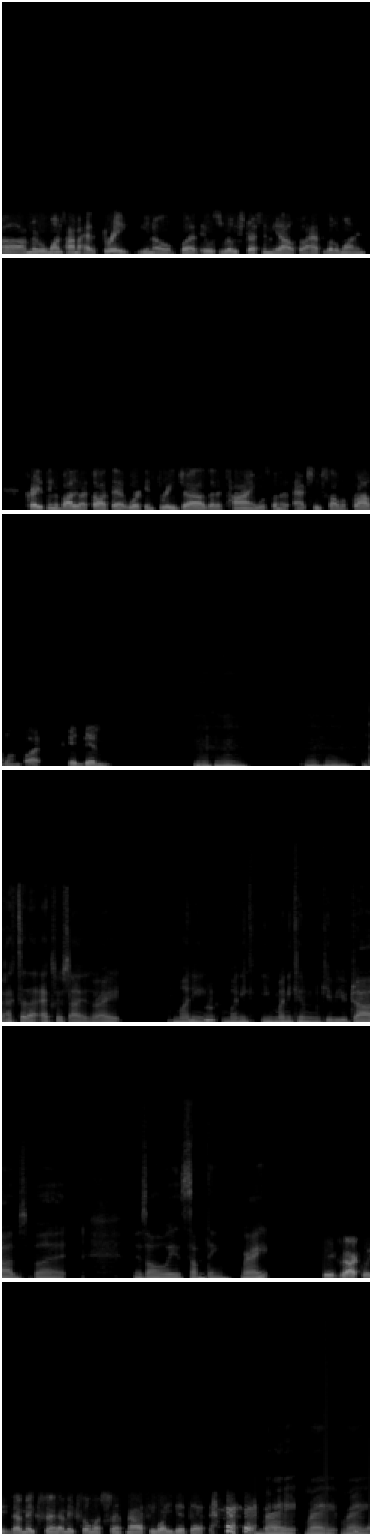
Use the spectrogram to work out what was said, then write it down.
uh, I remember one time I had a three, you know, but it was really stressing me out, so I had to go to one. And crazy thing about it, I thought that working three jobs at a time was going to actually solve a problem, but it didn't. Mhm. Mhm. Back to that exercise, right? Money, hmm money, money can give you jobs, but there's always something, right? Exactly. That makes sense. That makes so much sense. Now I see why you did that. Right, right, right.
